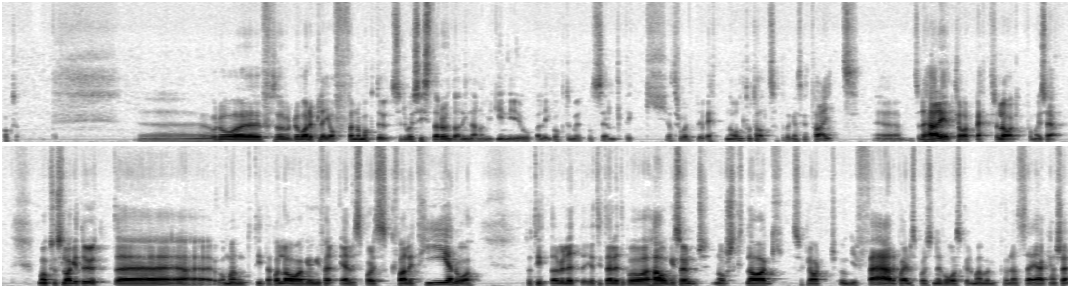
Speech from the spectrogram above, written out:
också. Eh, och då, eh, då var det playoffen de åkte ut, så det var ju sista rundan innan de gick in i Europa League och de ut mot Celtic. Jag tror att det blev 1-0 totalt, så det var ganska tajt. Eh, så det här är ett klart bättre lag, får man ju säga. De har också slagit ut, om man tittar på lag ungefär Elfsborgs kvalitet då, så tittar vi lite, jag tittar lite på Haugesund, norskt lag, såklart ungefär på Elfsborgs nivå skulle man väl kunna säga kanske.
